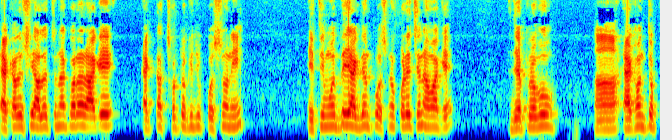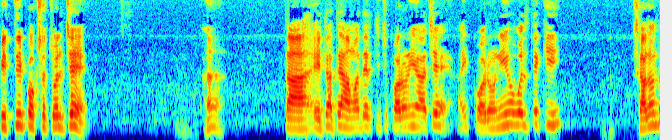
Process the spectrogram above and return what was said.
একাদশী আলোচনা করার আগে একটা ছোট কিছু প্রশ্ন নিই। ইতিমধ্যেই একজন প্রশ্ন করেছেন আমাকে যে, প্রভু এখন তো পিতৃপক্ষ চলছে? হ্যাঁ? তা এটাতে আমাদের কিছু করণীয় আছে। এই করণীয় বলতে কি? সাধারণত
